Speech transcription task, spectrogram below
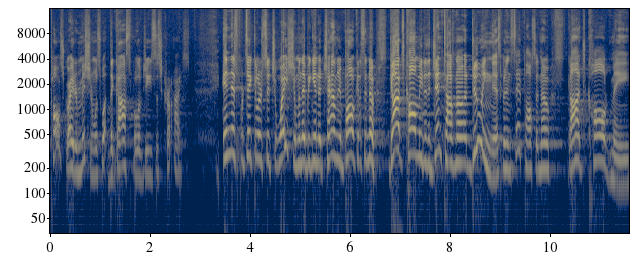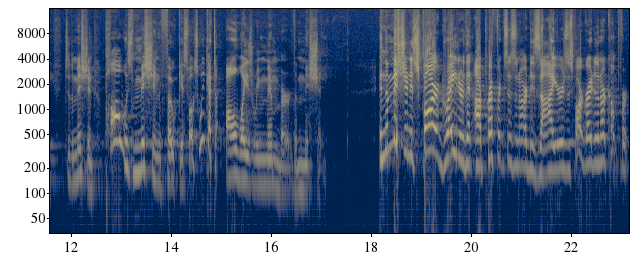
Paul's greater mission was what? The gospel of Jesus Christ. In this particular situation, when they began to challenge him, Paul could have said, No, God's called me to the Gentiles, not doing this. But instead, Paul said, No, God's called me to the mission. Paul was mission focused. Folks, we got to always remember the mission. And the mission is far greater than our preferences and our desires, it's far greater than our comfort.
